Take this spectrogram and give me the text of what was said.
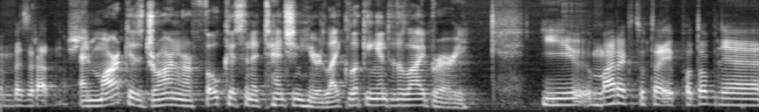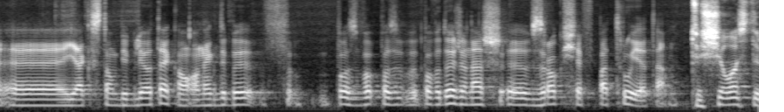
e, bezradność. And Mark is drawing our focus and attention here, like looking into the library. I Marek tutaj podobnie e, jak z tą biblioteką, on jak gdyby powoduje, że nasz e, wzrok się wpatruje tam, to show us the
